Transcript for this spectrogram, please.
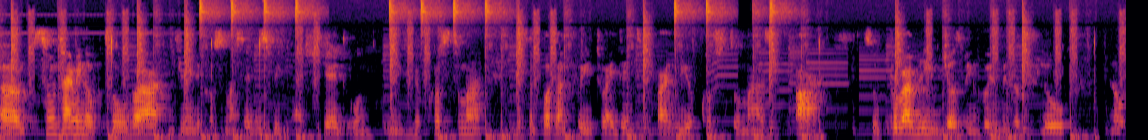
Um, sometime in October during the customer service week, I shared on who is your customer. It's important for you to identify who your customers are. So probably you've just been going with the flow, not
